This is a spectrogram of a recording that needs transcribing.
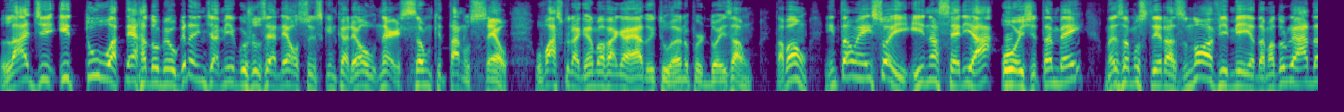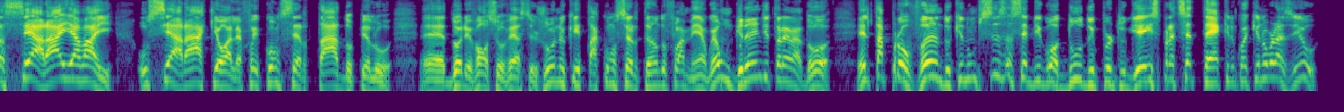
lá de Itu, a terra do meu grande amigo José Nelson Esquincarel, Nersão que tá no céu. O Vasco da Gama vai ganhar do Ituano por 2 a 1 tá bom? Então é isso aí. E na Série A, hoje também, nós vamos ter às nove e meia da madrugada, Ceará e Havaí. O Ceará que, olha, foi consertado pelo eh, Dorival Silvestre Júnior, que está consertando o Flamengo. É um grande treinador. Ele está provando que não precisa ser bigodudo e português para ser técnico aqui no Brasil.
